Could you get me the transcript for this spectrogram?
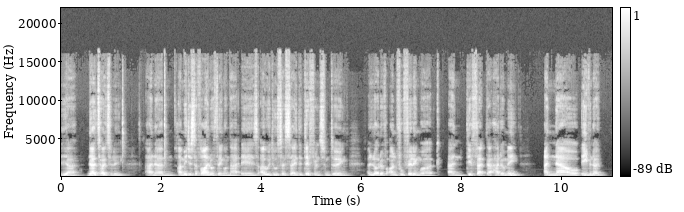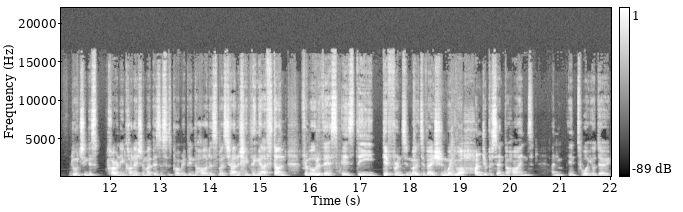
Yeah. No totally. And um, i mean just a final thing on that is i would also say the difference from doing a lot of unfulfilling work and the effect that had on me and now even though launching this current incarnation of my business has probably been the hardest, most challenging thing that I've done from all of this is the difference in motivation when you are 100% behind and into what you're doing.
